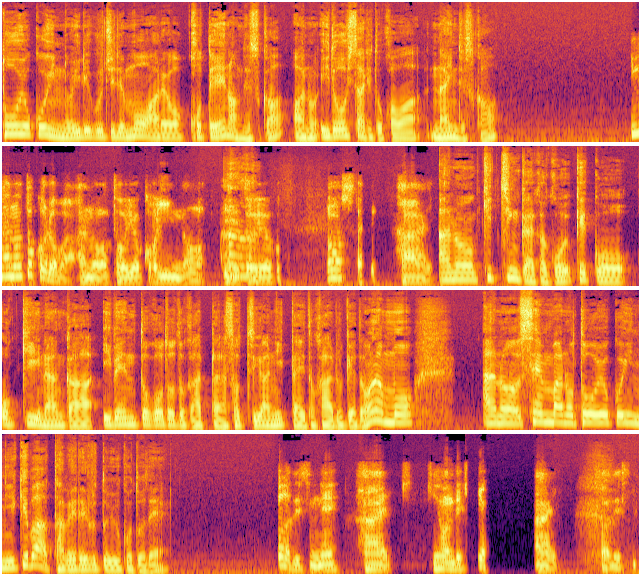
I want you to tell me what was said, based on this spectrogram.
東横インの入り口でもうあれは固定なんですか？あの、移動したりとかはないんですか？今のところは、あの、東横インの、えー東横の下で、はい。あの、キッチンカーがこう結構大きいなんかイベントごととかあったらそっち側に行ったりとかあるけど、もう、あの、千場の東横インに行けば食べれるということで。そうですね。はい。基本的には、はい。そうですね。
